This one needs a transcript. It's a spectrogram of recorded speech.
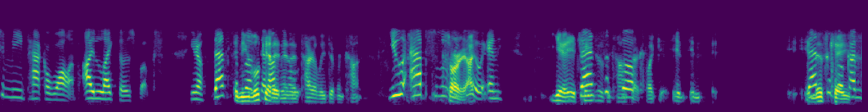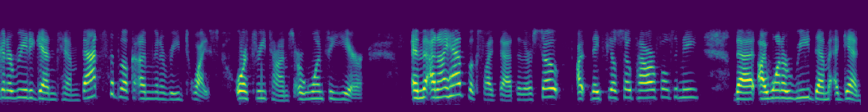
to me pack a wallop. I like those books. You know, that's the and you look at it I'm in gonna, an entirely different con. You absolutely Sorry, do, I, and yeah, it changes the, the context. Book, like in in, in that's this the case, book I'm going to read again, Tim. That's the book I'm going to read twice or three times or once a year. And and I have books like that that are so they feel so powerful to me that I want to read them again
